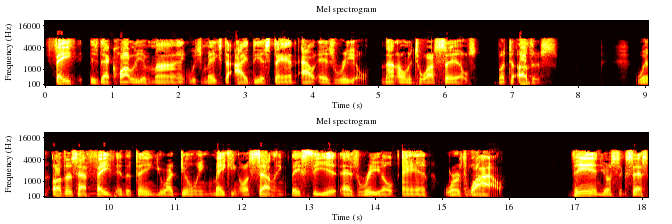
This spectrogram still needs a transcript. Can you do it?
Faith is that quality of mind which makes the idea stand out as real, not only to ourselves, but to others. When others have faith in the thing you are doing, making, or selling, they see it as real and worthwhile. Then your success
